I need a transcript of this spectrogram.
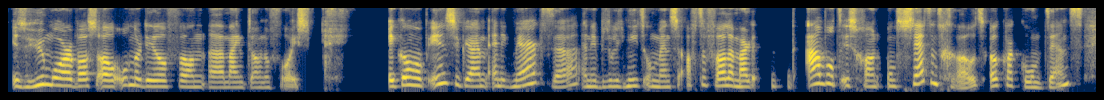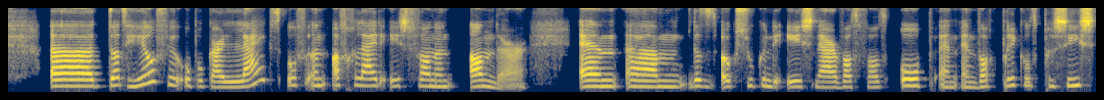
is humor was al onderdeel van mijn tone of voice. Ik kwam op Instagram en ik merkte, en dit bedoel ik niet om mensen af te vallen, maar het aanbod is gewoon ontzettend groot, ook qua content. Uh, dat heel veel op elkaar lijkt of een afgeleide is van een ander. En um, dat het ook zoekende is naar wat valt op en, en wat prikkelt precies.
